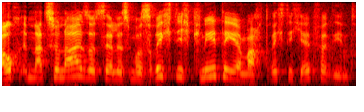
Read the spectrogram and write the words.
auch im Nationalsozialismus richtig Knete gemacht, richtig Geld verdient.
